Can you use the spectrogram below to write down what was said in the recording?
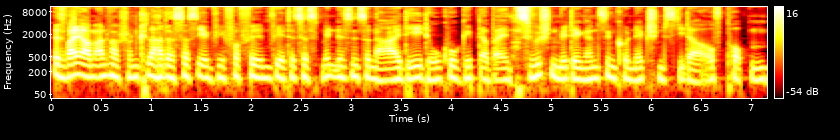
Es war ja am Anfang schon klar, dass das irgendwie verfilmt wird, dass es mindestens so eine ARD-Doku gibt, aber inzwischen mit den ganzen Connections, die da aufpoppen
